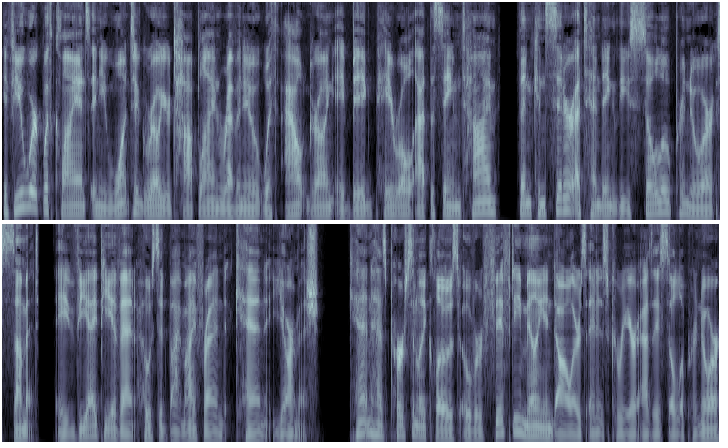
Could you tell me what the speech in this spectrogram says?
If you work with clients and you want to grow your top line revenue without growing a big payroll at the same time, then consider attending the Solopreneur Summit, a VIP event hosted by my friend Ken Yarmosh. Ken has personally closed over $50 million in his career as a solopreneur,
